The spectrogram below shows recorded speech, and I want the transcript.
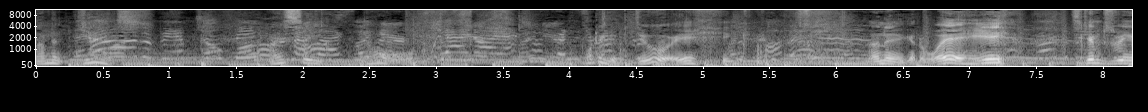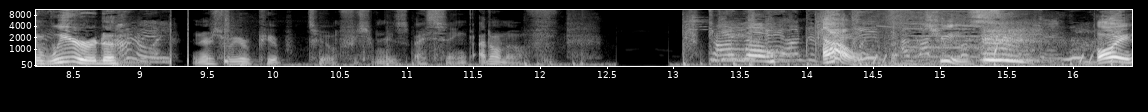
I mean, yes. I say no. What are you doing? I need to get away. This game's being weird. And there's weird people too, for some reason. I think. I don't know. Ow! Jeez. Boy!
